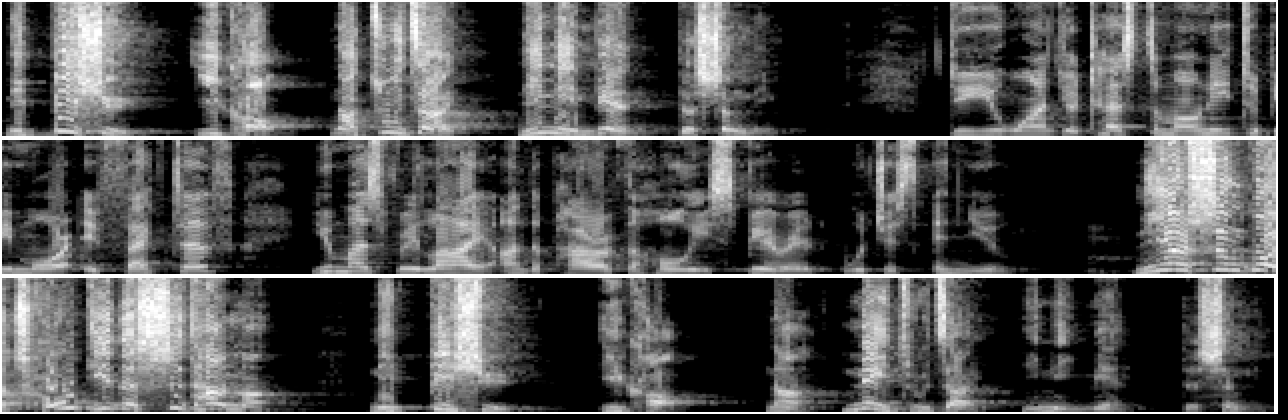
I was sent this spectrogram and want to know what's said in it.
你必须依靠那住在你里面的圣灵。 Do you want your testimony to be more effective? You must rely on the power of the Holy Spirit, which is in you. 你要胜过仇敌的试探吗？你必须依靠那内住在你里面的圣灵。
